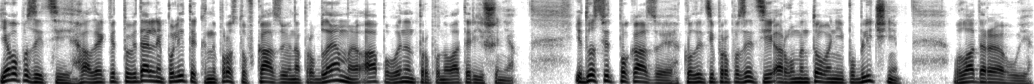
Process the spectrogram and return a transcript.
Я в опозиції, але як відповідальний політик не просто вказую на проблеми, а повинен пропонувати рішення. І досвід показує, коли ці пропозиції аргументовані і публічні, влада реагує.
